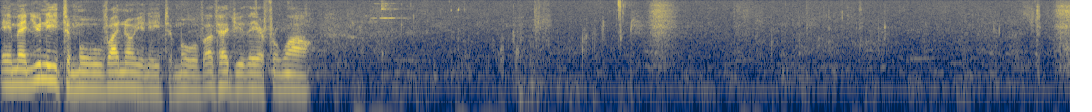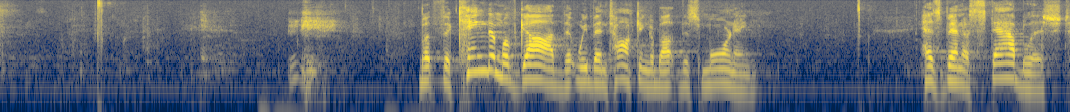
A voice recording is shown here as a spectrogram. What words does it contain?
Amen. You need to move. I know you need to move. I've had you there for a while. but the kingdom of God that we've been talking about this morning has been established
